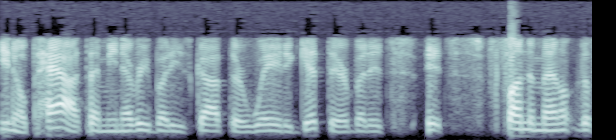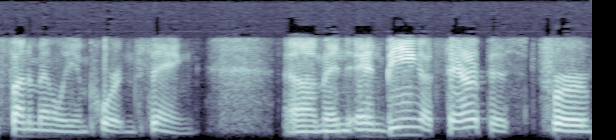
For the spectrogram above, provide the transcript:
you know path. I mean everybody's got their way to get there but it's it's fundamental the fundamentally important thing. Um and and being a therapist for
